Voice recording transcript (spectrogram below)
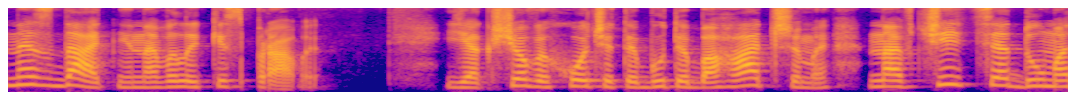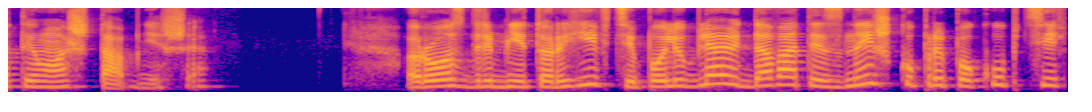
не здатні на великі справи. Якщо ви хочете бути багатшими, навчіться думати масштабніше. Роздрібні торгівці полюбляють давати знижку при покупці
